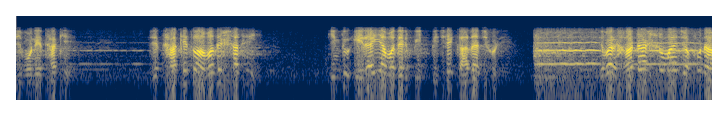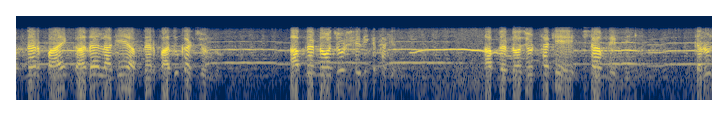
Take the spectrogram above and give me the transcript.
জীবনে থাকে। যে থাকে তো আমাদের সাথেই। কিন্তু এরাই আমাদের পিঠ পিছে কাদা ছড়ে। এবার হাঁটার সময় যখন আপনার পায়ে কাদা লাগে আপনার পাদুকার জন্য, আপনার নজর সেদিকে থাকে না। আপনার নজর থাকে সামনের দিকে, কারণ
